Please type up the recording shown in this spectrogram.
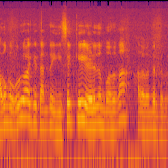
அவங்க உருவாக்கி தந்த இசைக்கே எழுதும்போது தான் அது வந்திருக்குது.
